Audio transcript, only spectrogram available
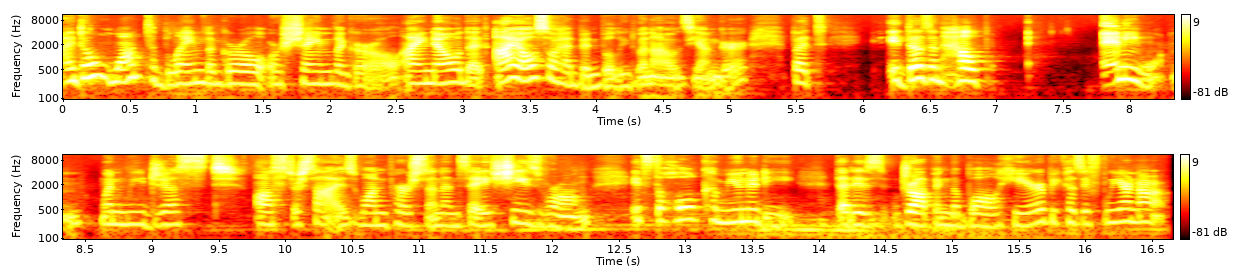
I don't want to blame the girl or shame the girl. I know that I also had been bullied when I was younger, but it doesn't help anyone when we just ostracize one person and say she's wrong. It's the whole community that is dropping the ball here because if we are not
